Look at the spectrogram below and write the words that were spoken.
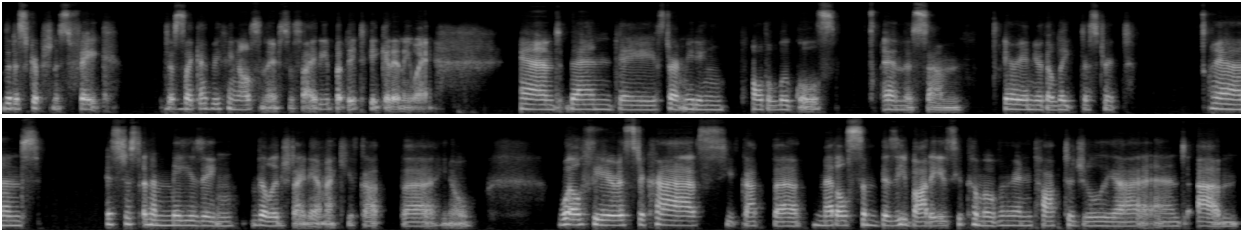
The description is fake, just like everything else in their society, but they take it anyway. And then they start meeting all the locals in this um, area near the Lake District. And it's just an amazing village dynamic. You've got the, you know, wealthy aristocrats, you've got the meddlesome busybodies who come over and talk to Julia. And um,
